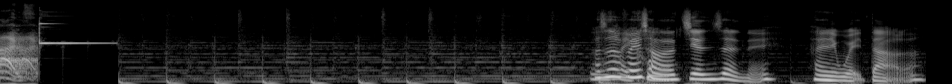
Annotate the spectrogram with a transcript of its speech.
Life。他是非常的坚韧哎，太伟大了。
